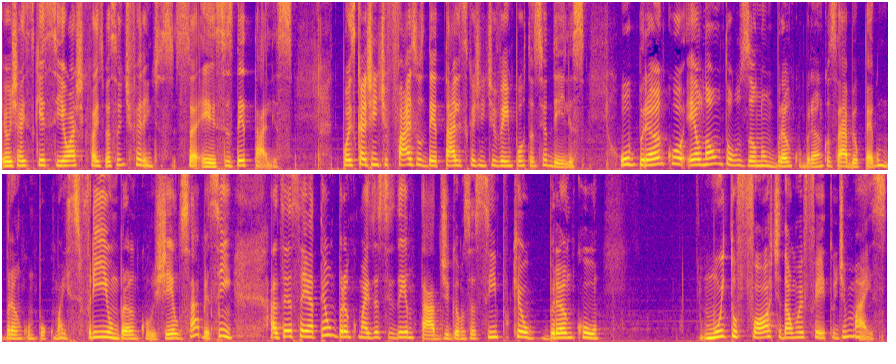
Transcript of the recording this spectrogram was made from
eu já esqueci, eu acho que faz bastante diferente esses detalhes. Depois que a gente faz os detalhes, que a gente vê a importância deles. O branco, eu não tô usando um branco branco, sabe? Eu pego um branco um pouco mais frio, um branco gelo, sabe? Assim, às vezes sai até um branco mais acidentado, digamos assim, porque o branco muito forte dá um efeito demais.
